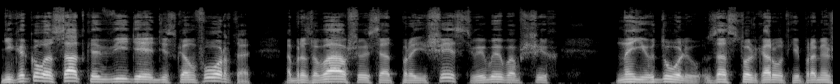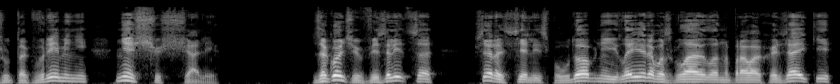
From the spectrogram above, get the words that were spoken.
никакого осадка в виде дискомфорта, образовавшегося от происшествий, выпавших на их долю за столь короткий промежуток времени, не ощущали. Закончив веселиться, все расселись поудобнее, и Лейра возглавила на правах хозяйки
